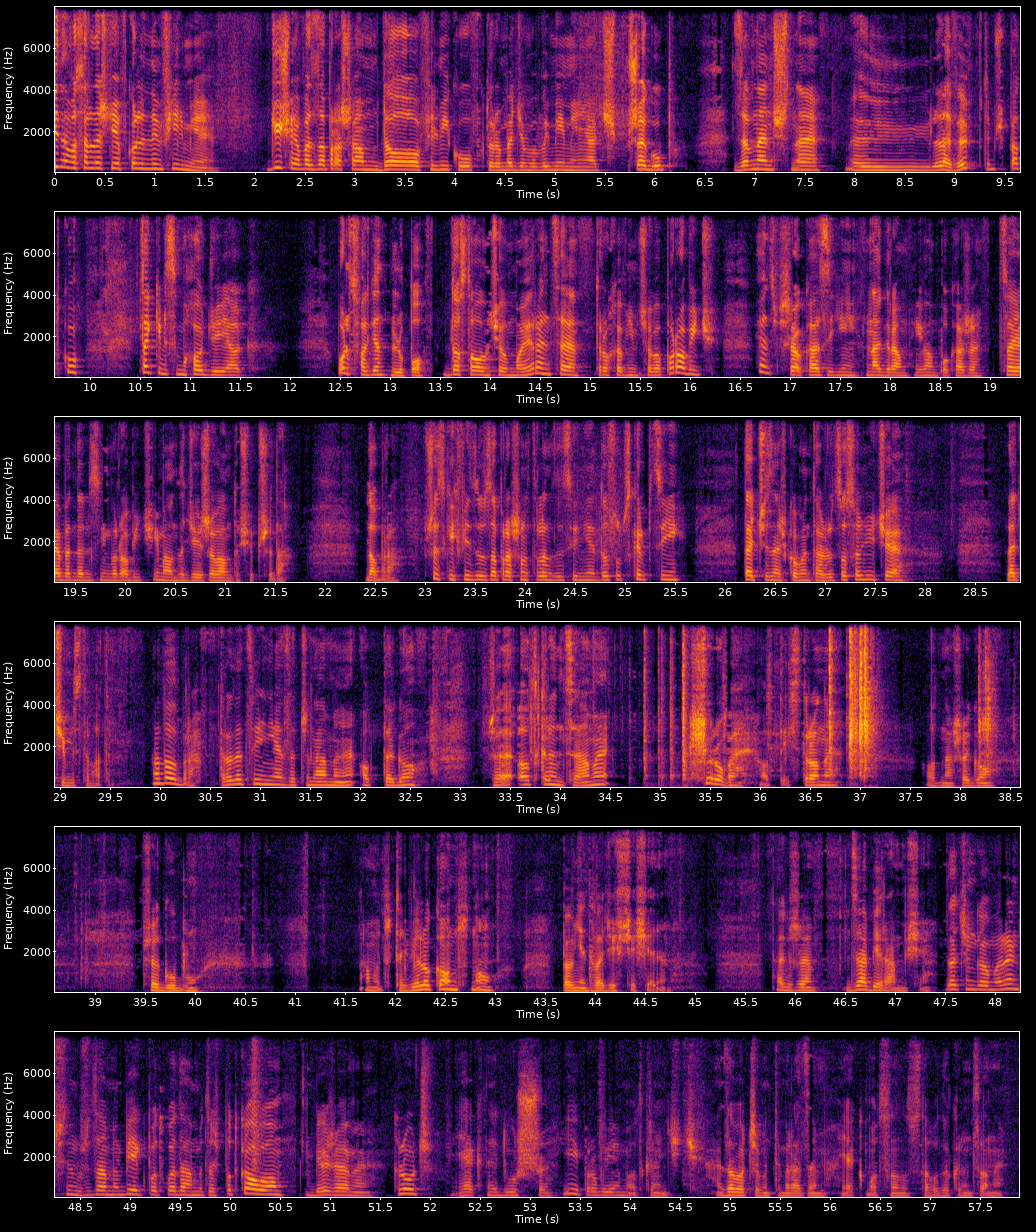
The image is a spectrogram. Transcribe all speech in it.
Witam Was serdecznie w kolejnym filmie. Dzisiaj Was zapraszam do filmiku, w którym będziemy wymieniać przegub zewnętrzny, yy, lewy w tym przypadku, w takim samochodzie jak Volkswagen Lupo. Dostał on się w moje ręce, trochę w nim trzeba porobić, więc przy okazji nagram i Wam pokażę, co ja będę z nim robić i mam nadzieję, że Wam to się przyda. Dobra, wszystkich widzów zapraszam tradycyjnie do subskrypcji. Dajcie znać w komentarzu, co sądzicie. Lecimy z tematem. No dobra, tradycyjnie zaczynamy od tego, że odkręcamy śrubę od tej strony, od naszego przegubu. Mamy tutaj wielokątną, pewnie 27. Także zabieramy się. Zaciągamy ręcznym, wrzucamy bieg, podkładamy coś pod koło, bierzemy klucz, jak najdłuższy i próbujemy odkręcić. Zobaczymy tym razem, jak mocno zostało dokręcone.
